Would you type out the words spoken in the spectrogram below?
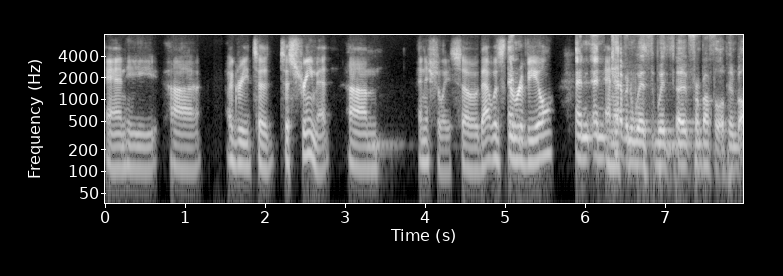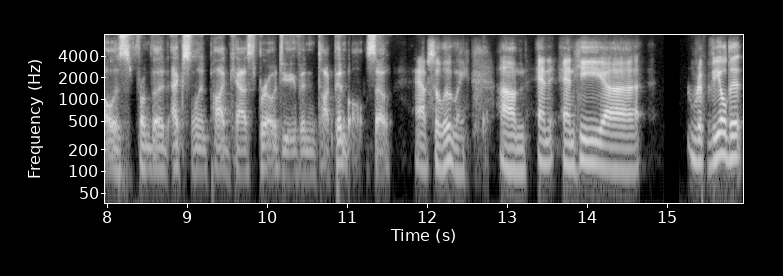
and he uh, agreed to to stream it um, initially. So that was the and, reveal. And and, and Kevin it, with with uh, from Buffalo Pinball is from the excellent podcast, bro. Do you even talk pinball? So absolutely, um, and and he uh, revealed it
